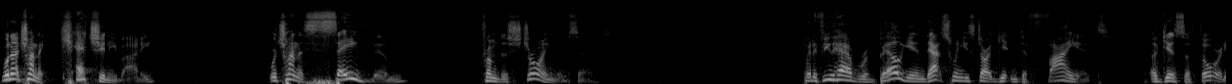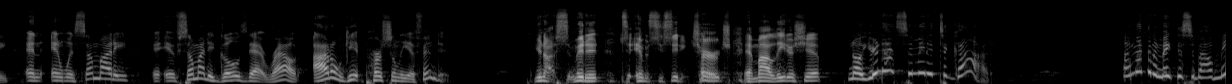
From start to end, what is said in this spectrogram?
We're not trying to catch anybody. We're trying to save them from destroying themselves. But if you have rebellion, that's when you start getting defiant against authority. And and when somebody if somebody goes that route, I don't get personally offended. You're not submitted to Embassy City Church and my leadership. No, you're not submitted to God. I'm not going to make this about me.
